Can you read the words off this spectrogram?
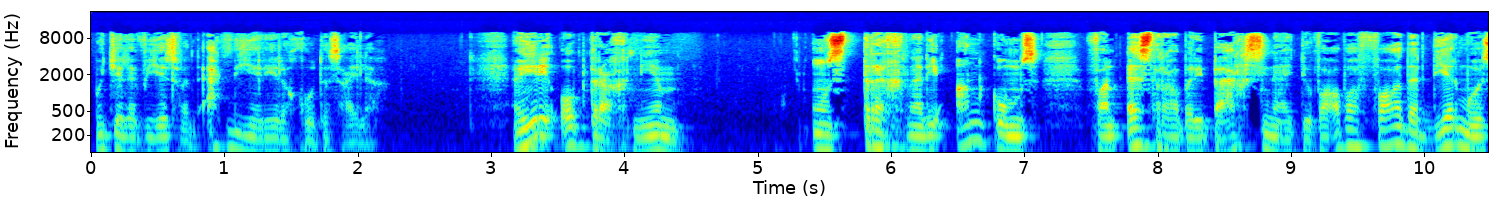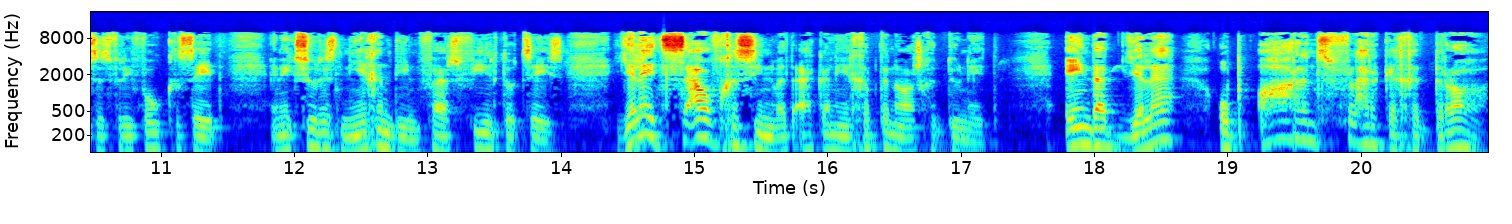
moet julle wees want ek die Here julle God is heilig." Nou hierdie opdrag neem ons terug na die aankoms van Israel by die berg Sinai toe waar Abba Vader deur Moses vir die volk gesê het in Eksodus 19 vers 4 tot 6: "Julle het self gesien wat ek aan die Egiptenaars gedoen het." en dat julle op arensvlerke gedra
